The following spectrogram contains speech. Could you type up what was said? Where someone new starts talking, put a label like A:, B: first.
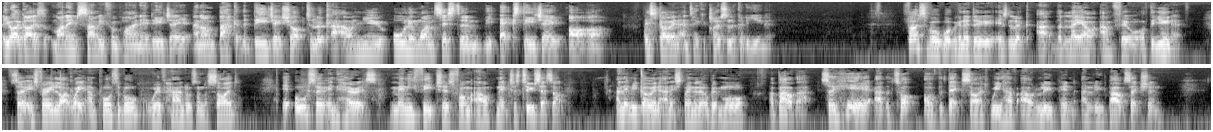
A: Are you right, guys? My name's Sami from Pioneer DJ, and I'm back at the DJ shop to look at our new all in one system, the XDJ RR. Let's go in and take a closer look at the unit. First of all, what we're going to do is look at the layout and feel of the unit. So it's very lightweight and portable with handles on the side. It also inherits many features from our Nexus 2 setup. And let me go in and explain a little bit more about that. So here at the top of the deck side, we have our loop in and loop out section.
